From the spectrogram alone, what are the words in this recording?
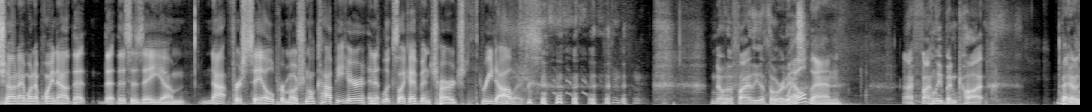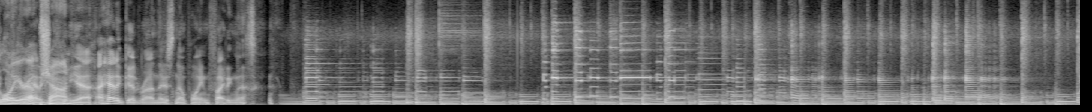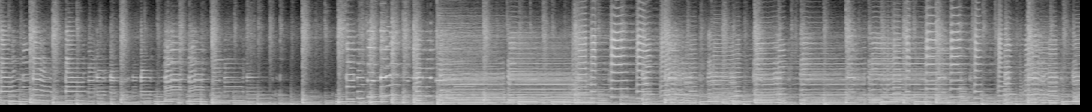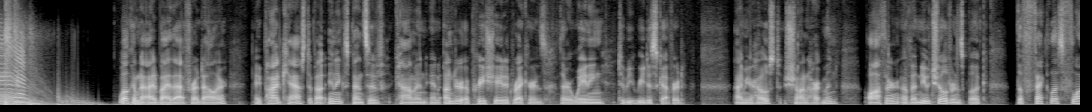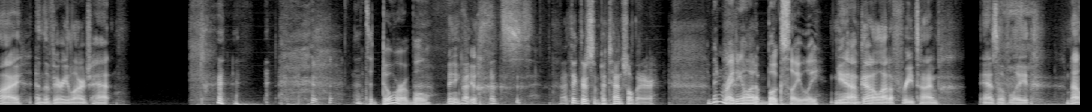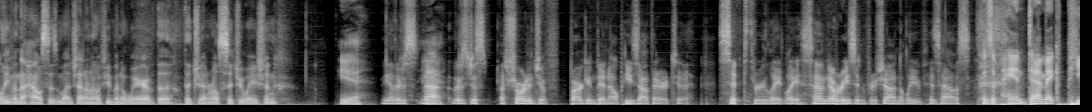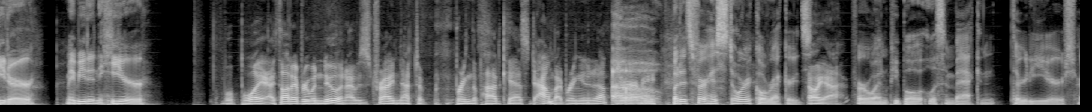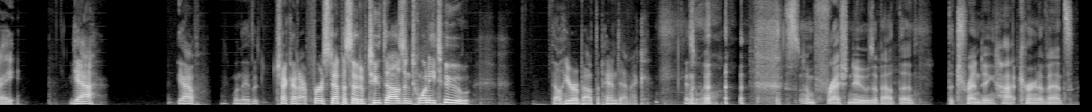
Sean, I want to point out that that this is a um, not for sale promotional copy here, and it looks like I've been charged three dollars. Notify the authorities. Well then, I've finally been caught. better I had a- lawyer up, a- Sean. Yeah, I had a good run. There's no point in fighting this. Welcome to I'd Buy That for a Dollar, a podcast about inexpensive, common, and underappreciated records that are waiting to be rediscovered. I'm your host, Sean Hartman, author of a new children's book, The Feckless Fly and the Very Large Hat. That's adorable. Thank That, you. that's. I think there's some potential there. You've been writing a lot of books lately. Yeah, I've got a lot of free time as of late. I'm not leaving the house as much. I don't know if you've been aware of the, the general situation. Yeah. Yeah, there's not. There's just a shortage of bargain bin LPs out there to sift through lately. So no reason for Sean to leave his house. There's a pandemic, Peter. Maybe you didn't hear. Well, boy, I thought everyone knew, and I was trying not to bring the podcast down by bringing it up, Jeremy. Oh, but it's for historical records. Oh yeah, For when people listen back in 30 years, right? Yeah, yeah. When they check out our first episode of 2022, they'll hear about the pandemic as well. Some fresh news about the, the trending hot current events.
